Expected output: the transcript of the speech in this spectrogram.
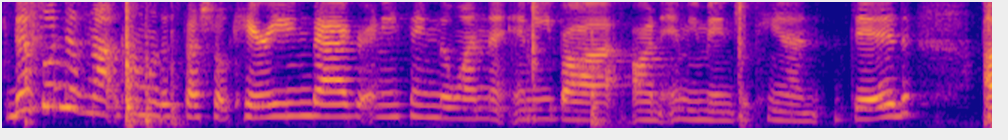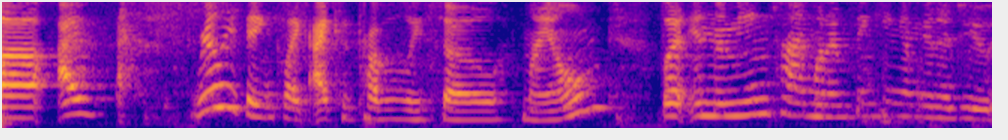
This one does not come with a special carrying bag or anything. The one that Emmy bought on Emmy Made Japan did. Uh, I really think like I could probably sew my own. But in the meantime, what I'm thinking I'm going to do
